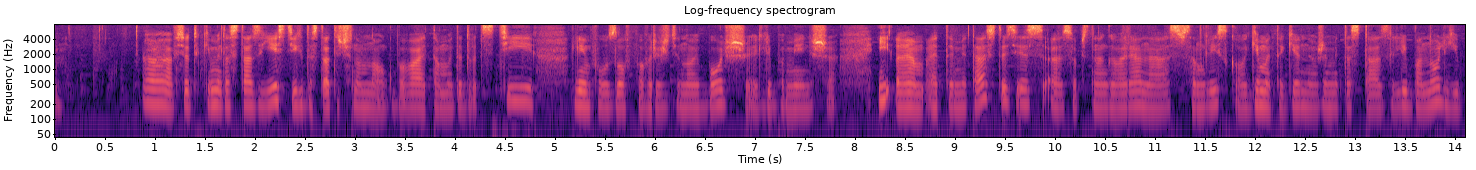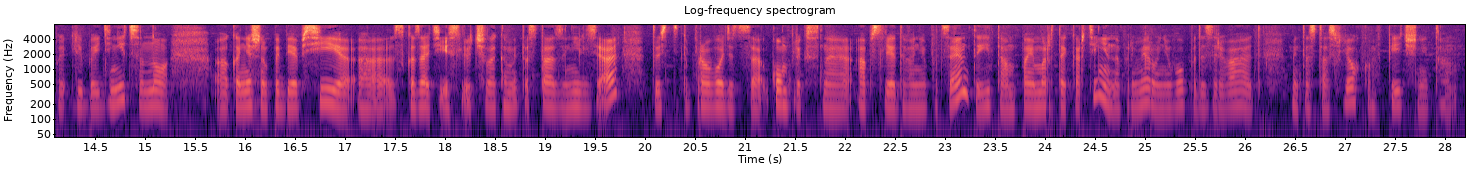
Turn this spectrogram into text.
все-таки метастазы есть, их достаточно много. Бывает там и до 20 лимфоузлов повреждено и больше, либо меньше. И М — это метастазис, а, собственно говоря, на, с английского гематогенные уже метастазы. Либо ноль, либо, либо единица, но, а, конечно, по биопсии сказать, если у человека метастазы нельзя, то есть это проводится комплексное обследование пациента, и там по МРТ-картине, например, у него подозревают метастаз в легком, в печени, там,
